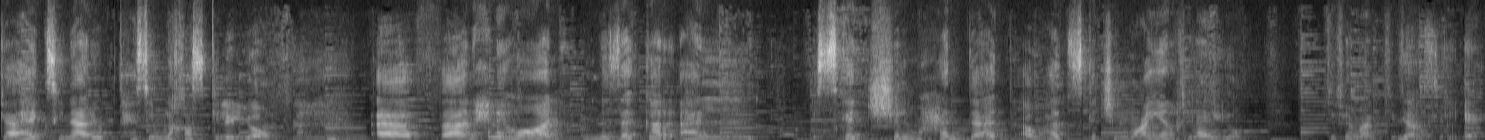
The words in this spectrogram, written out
كهيك سيناريو بتحسي ملخص كل اليوم. آه فنحن هون بنتذكر هال السكتش المحدد أو هذا السكتش المعين خلال اليوم. بتفهم علي كيف إيه.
